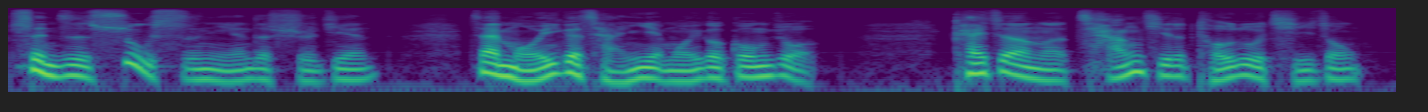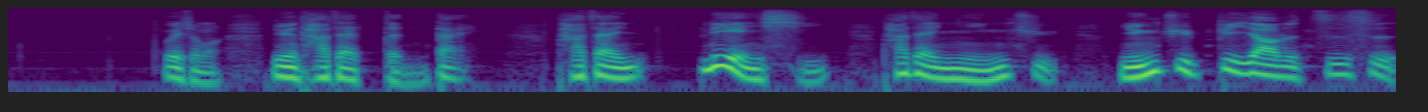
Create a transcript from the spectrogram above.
甚至数十年的时间，在某一个产业、某一个工作，开这样的长期的投入其中。为什么？因为他在等待，他在练习，他在凝聚、凝聚必要的知识、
